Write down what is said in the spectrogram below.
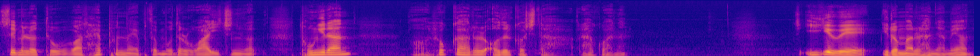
similar to what happened after Model Y 2000과 동일한 어, 효과를 얻을 것이다라고 하는 이게 왜 이런 말을 하냐면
